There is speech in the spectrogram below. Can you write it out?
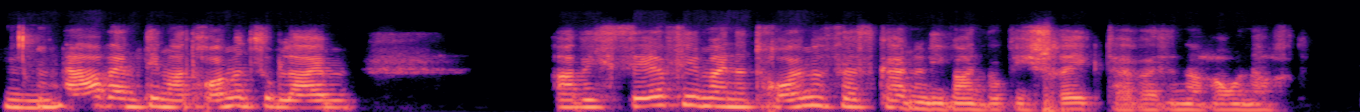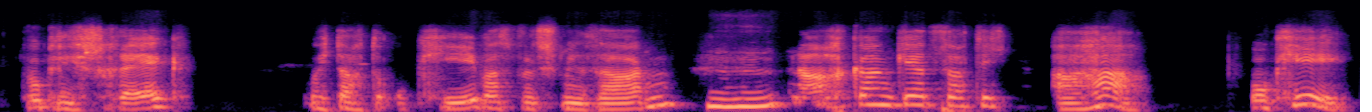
Mhm. Und da beim Thema Träume zu bleiben, habe ich sehr viel meine Träume festgehalten. Und die waren wirklich schräg, teilweise in der Rauhnacht. Wirklich schräg. Wo ich dachte, okay, was willst du mir sagen? Mhm. Nachgang jetzt dachte ich, aha, okay.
